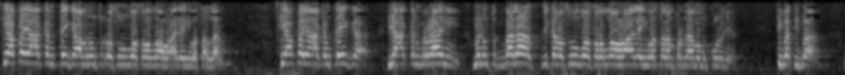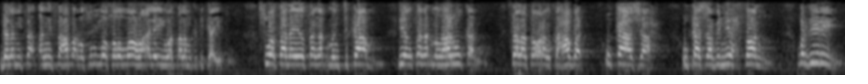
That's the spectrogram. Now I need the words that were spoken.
Siapa yang akan tega menuntut Rasulullah sallallahu alaihi wasallam? Siapa yang akan tega yang akan berani menuntut balas jika Rasulullah sallallahu alaihi wasallam pernah memukulnya? Tiba-tiba dalam isak tangis sahabat Rasulullah sallallahu alaihi wasallam ketika itu, suasana yang sangat mencekam, yang sangat mengharukan. Salah seorang sahabat Ukashah, Ukashah bin Mihsan berdiri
